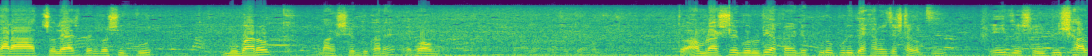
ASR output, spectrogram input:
তারা চলে আসবেন রশিদপুর মুবারক মাংসের দোকানে এবং তো আমরা আসলে গরুটি আপনাকে পুরোপুরি দেখানোর চেষ্টা করছি। এই যে সেই বিশাল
